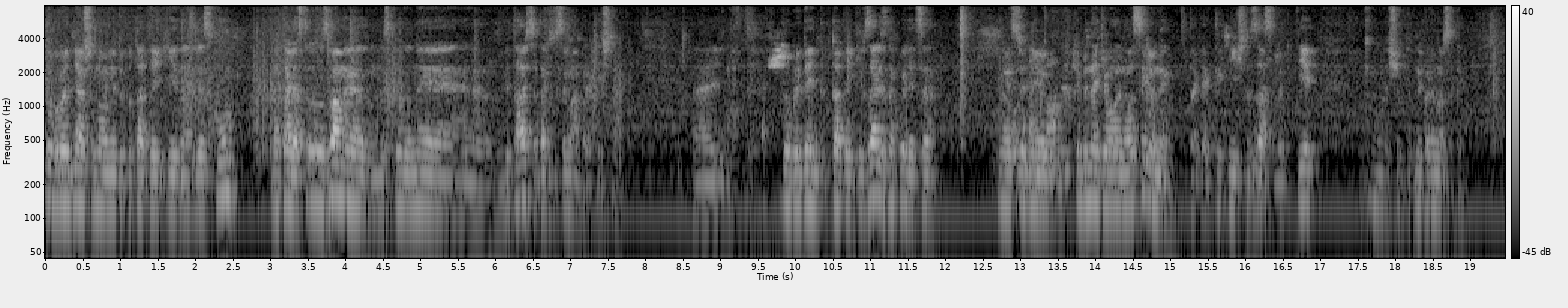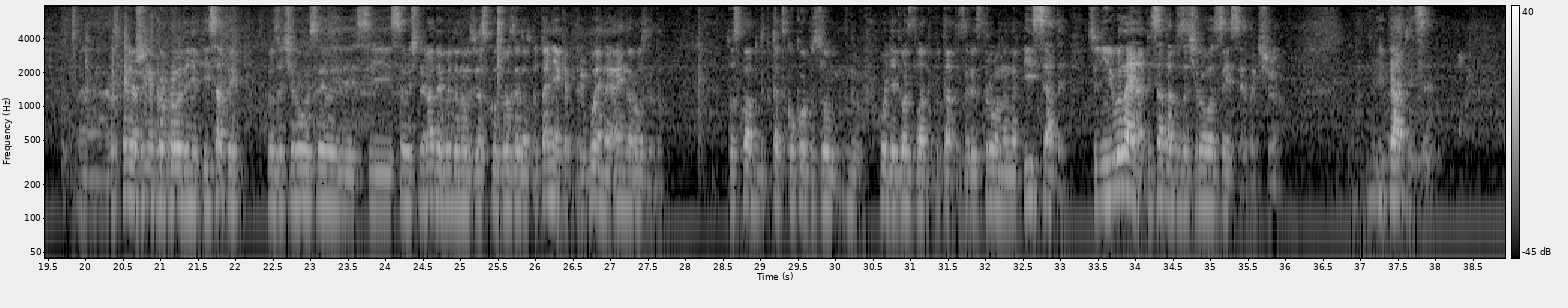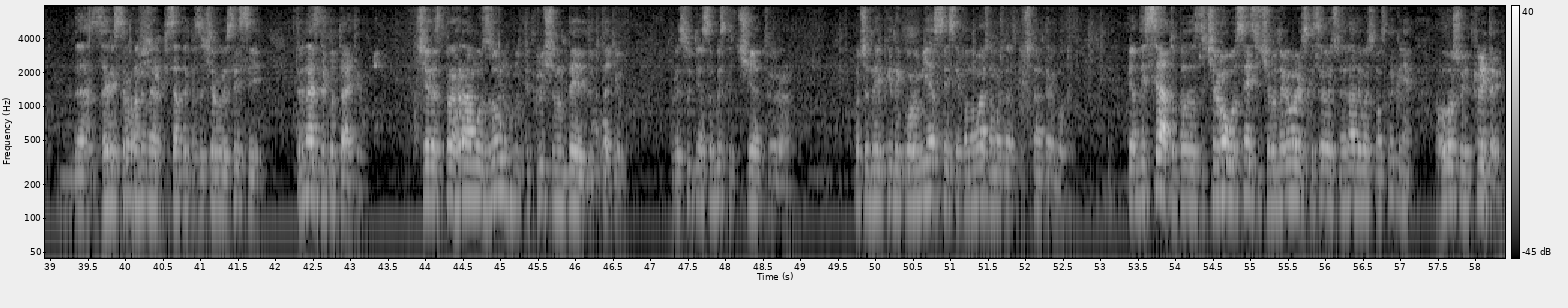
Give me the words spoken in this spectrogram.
Доброго дня, шановні депутати, які на зв'язку. Наталя, з вами не вітався, так з усіма практично. Е, Добрий день, депутати, які в залі знаходяться. Ми сьогодні в кабінеті Олени Васильівни, так як технічні засоби тут є, щоб тут не переносити. Е, Розпорядження про проведення 50-ї позачергової селищної ради видано у зв'язку з розглядом питання, яке потребує негайного розгляду. До складу депутатського корпусу ну, входять 22 депутати, зареєстровано на 50. Сьогодні ювілейна, 50-та позачергова сесія, так що і п'ятниця. Да, зареєстровано на 50-й позачерговій сесії 13 депутатів. Через програму Zoom підключено 9 депутатів. Присутні особисто четверо. Отже, необхідний кворум є, сесія повноважна, можна розпочинати роботу. 50-ту позачергову сесію Червоногригорівської селищної ради 8 скликання оголошую відкритою.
